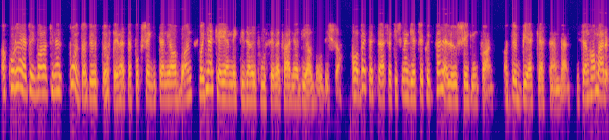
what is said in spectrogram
akkor lehet, hogy valakinek pont az ő története fog segíteni abban, hogy ne kelljen még 15-20 évet várni a diagnózisra. A betegtársak is megértsék, hogy felelősségünk van a többiekkel szemben. Hiszen ha már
